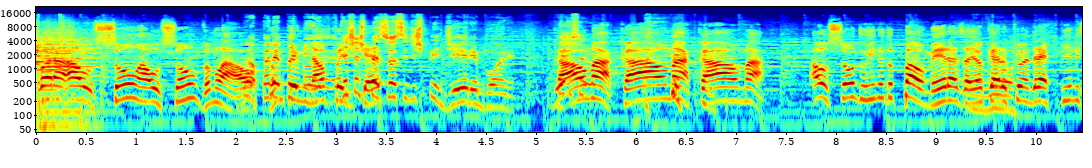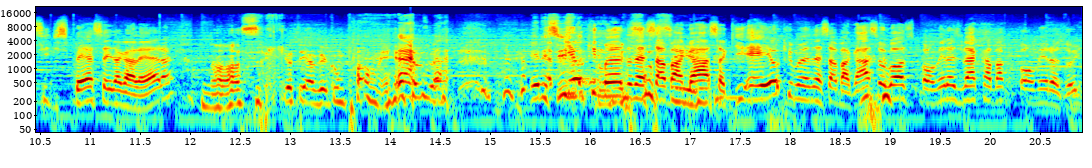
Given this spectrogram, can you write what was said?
Agora ao som, ao som, vamos lá, Não, ó, peraí, vamos peraí, terminar o podcast. Deixa as pessoas se despedirem, Bonnie. Calma, calma, calma. Ao som do hino do Palmeiras, aí eu, quero que o André Pili se despeça aí da galera. Nossa, o que eu tenho a ver com o Palmeiras? velho? Ele É se eu que mando nessa bagaça aqui, é eu que mando nessa bagaça, eu gosto do Palmeiras, vai acabar com o Palmeiras hoje.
